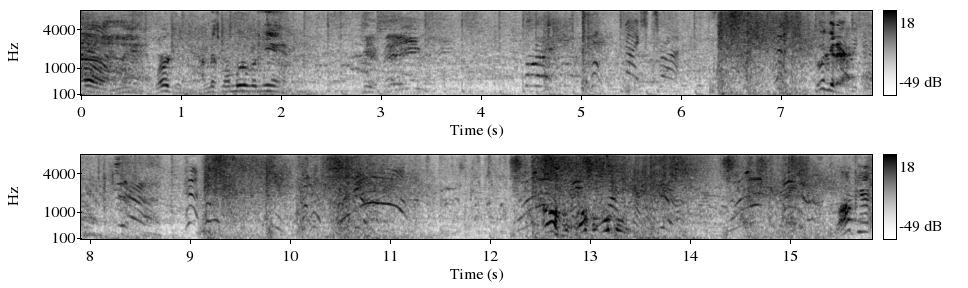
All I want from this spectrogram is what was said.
Oh, man. Working me. I missed my move again. Get ready. Nice try. Look at that. Oh, oh, oh. Block it.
